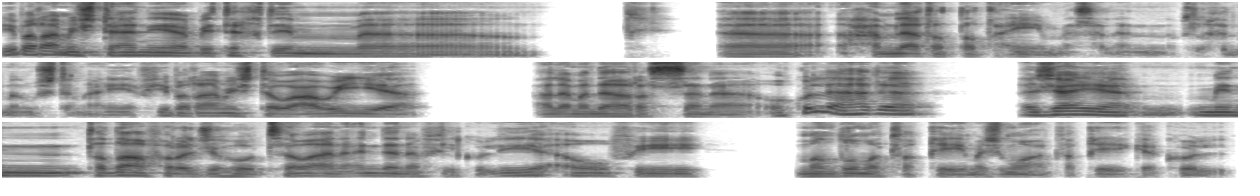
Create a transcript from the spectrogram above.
في برامج تانية بتخدم آه، آه، حملات التطعيم مثلا في الخدمة المجتمعية. في برامج توعوية على مدار السنة وكل هذا جاية من تضافر الجهود سواء عندنا في الكلية أو في منظومة فقيه مجموعة فقيه ككل.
